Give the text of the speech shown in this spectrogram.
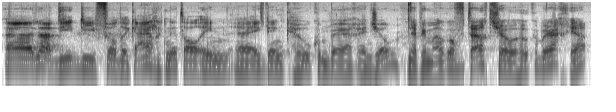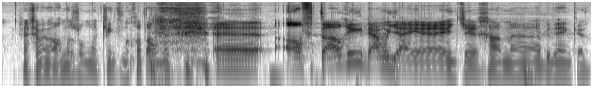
Eh, nou, die, die vulde ik eigenlijk net al in. Ik denk Hulkenberg en Joe. Heb je me ook overtuigd. Joe Hulkenberg, ja. Ik zeg hem wel andersom, dan klinkt het nog wat anders. Alfa Tauri, daar moet jij eentje gaan bedenken.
